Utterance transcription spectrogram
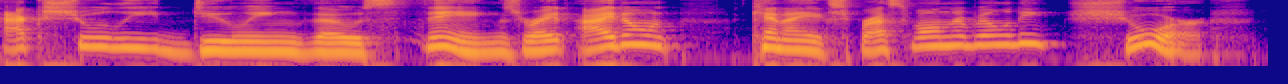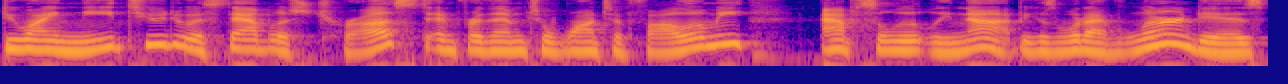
actually doing those things, right? I don't, can I express vulnerability? Sure. Do I need to to establish trust and for them to want to follow me? Absolutely not. Because what I've learned is,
